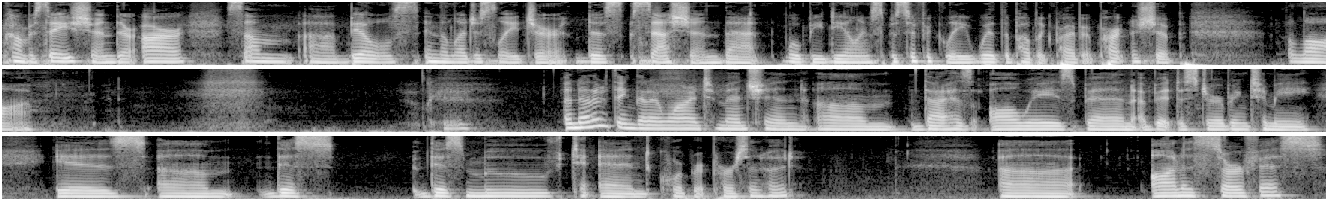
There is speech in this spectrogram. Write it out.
conversation, there are some uh, bills in the legislature this session that will be dealing specifically with the public private partnership law. Okay. Another thing that I wanted to mention um, that has always been a bit disturbing to me is um, this this move to end corporate personhood Uh, on a surface,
